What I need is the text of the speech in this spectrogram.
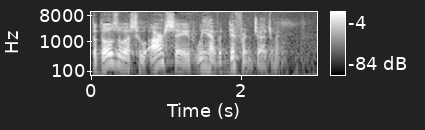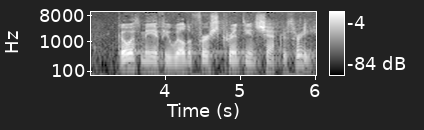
But those of us who are saved, we have a different judgment. Go with me, if you will, to 1 Corinthians chapter 3.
